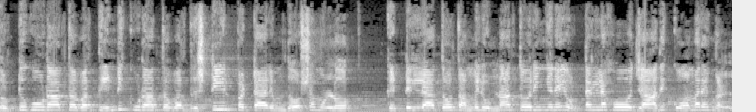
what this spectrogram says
തൊട്ടുകൂടാത്തവർ തീണ്ടിക്കൂടാത്തവർ ദൃഷ്ടിയിൽപ്പെട്ടാലും ദോഷമുള്ളോർ കെട്ടില്ലാത്തോർ തമ്മിൽ ഉണ്ണാത്തോരിങ്ങനെ ഒട്ടല്ലഹോ ജാതി കോമരങ്ങൾ.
